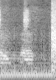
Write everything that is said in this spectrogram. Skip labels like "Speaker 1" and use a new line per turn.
on my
